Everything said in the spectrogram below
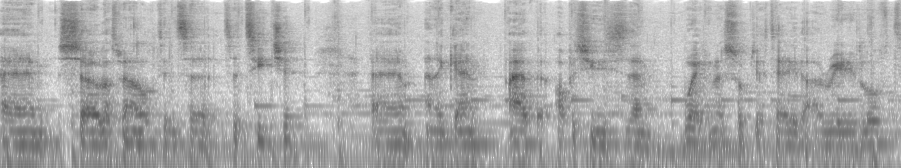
Um, so that's when I looked into to teaching. Um, and again, I had the opportunity to then work in a subject area that I really loved.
